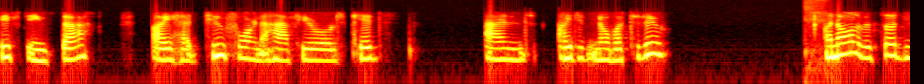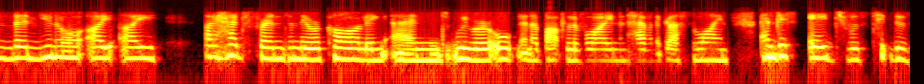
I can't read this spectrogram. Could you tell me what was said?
15 staff. I had two four and a half year old kids. And I didn't know what to do. And all of a sudden, then you know, I I I had friends and they were calling, and we were opening a bottle of wine and having a glass of wine, and this edge was t- was,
